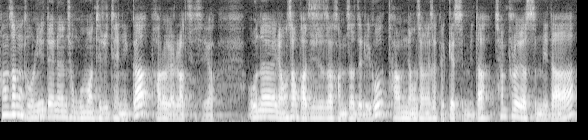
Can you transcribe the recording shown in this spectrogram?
항상 돈이 되는 정보만 드릴 테니까 바로 연락 주세요. 오늘 영상 봐주셔서 감사드리고 다음 영상에서 뵙겠습니다. 참프로였습니다.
